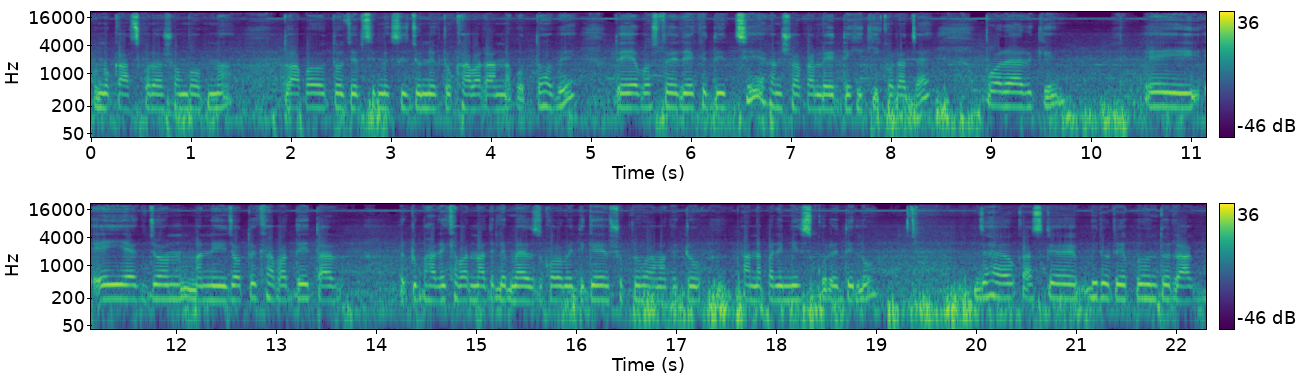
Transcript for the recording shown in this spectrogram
কোনো কাজ করা সম্ভব না। তো আপাতত জেপসি মিক্সির জন্য একটু খাবার রান্না করতে হবে। তো এই অবস্থায় রেখে দিচ্ছি। এখন সকালে দেখি কি করা যায়। পরে আর কি। এই এই একজন মানে যতই খাবার দিই তার একটু ভারী খাবার না দিলে ম্যাচ গরমের দিকে শুক্রবার আমাকে একটু ঠান্ডা পানি মিস করে দিল। যাই হোক আজকে ভিডিওটি এ পর্যন্ত রাখব।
